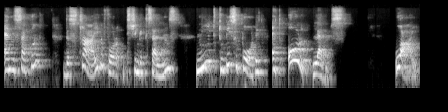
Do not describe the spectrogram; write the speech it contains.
And second, the strive for teaching excellence need to be supported at all levels. Why?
